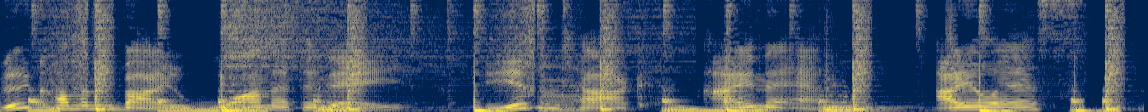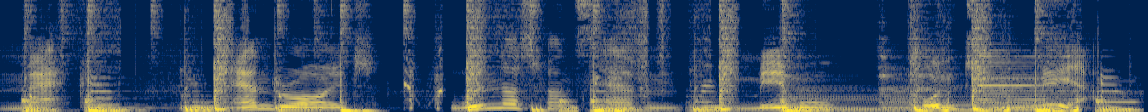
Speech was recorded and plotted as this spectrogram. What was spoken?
Willkommen bei One App a Day. Jeden Tag eine App. iOS, Mac, Android, Windows Phone 7, Memo und mehr.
